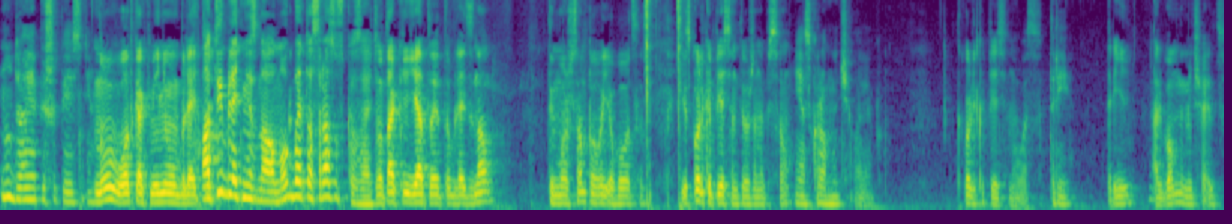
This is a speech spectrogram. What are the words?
Ну да, я пишу песни. Ну вот, как минимум, блядь. А ты, блядь, не знал, мог бы это сразу сказать. Ну так и я-то это, блядь, знал. Ты можешь сам повыебываться. И сколько песен ты уже написал? Я скромный человек. Сколько песен у вас? Три. Три. Альбом намечается.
